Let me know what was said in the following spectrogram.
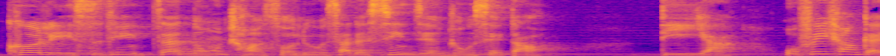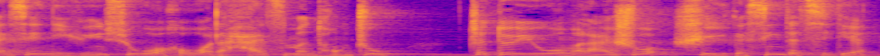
克里斯汀在农场所留下的信件中写道：‘蒂亚，我非常感谢你允许我和我的孩子们同住，这对于我们来说是一个新的起点。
